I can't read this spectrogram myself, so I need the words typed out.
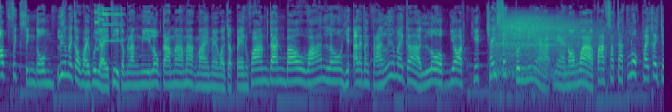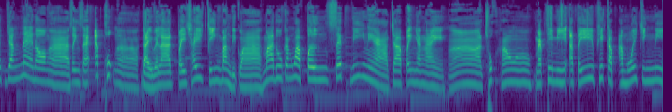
ออฟฟิศซิงโดมหรือไม่ก็วัยผู้ใหญ่ที่กำลังมีโรคตามมามากมายไม่ว่าจะเป็นความดันเบาหวานโลหิตอะไรต่างๆ หรือไม่ก็โรคยอดฮิตใช้เซ็กปึงนี้เนี่ยแน่นอนว่าปากสัจจากโรคภัยไข้เจ็บยังแน่นอนอะสิงแสแอปพุกอะได้เวลาไปใช้จริงบ้างดีกว่า มาดูกันว่าปึงเซตนี้เนี่ยจะเป็นยังไงอ่าชุกเฮาแมปที่มีอาติพิกกับอมวยจริงนี่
